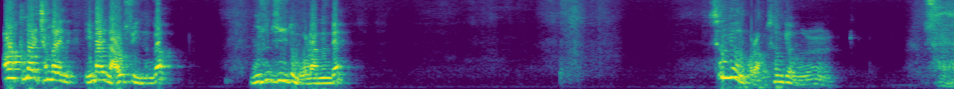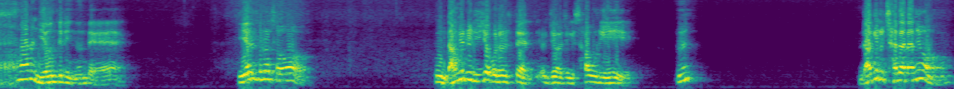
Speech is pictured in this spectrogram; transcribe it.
아, 그 말이 참말이네. 이 말이 나올 수 있는가? 무슨 뜻인지도 몰랐는데? 성경을 보라고, 성경을. 수많은 예언들이 있는데, 예를 들어서, 그 나귀를 잊어버릴 때, 저, 저기 사울이, 응? 나귀를 찾아다녀.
